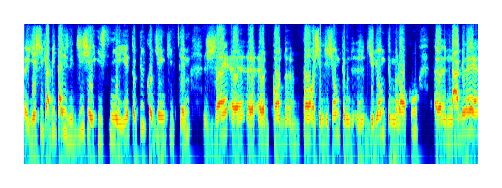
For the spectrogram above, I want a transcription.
jeśli kapitalizm dzisiaj istnieje, to tylko dzięki tym, że po, po 89 roku nagle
